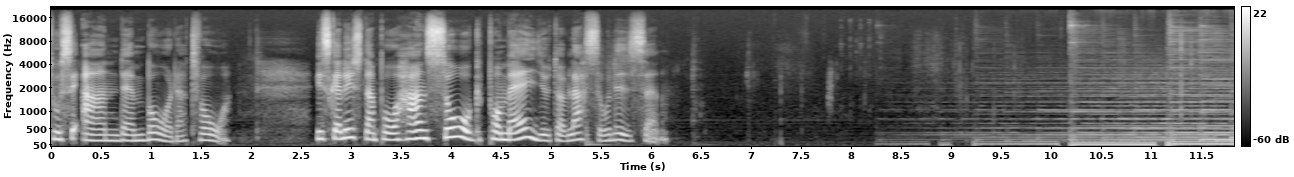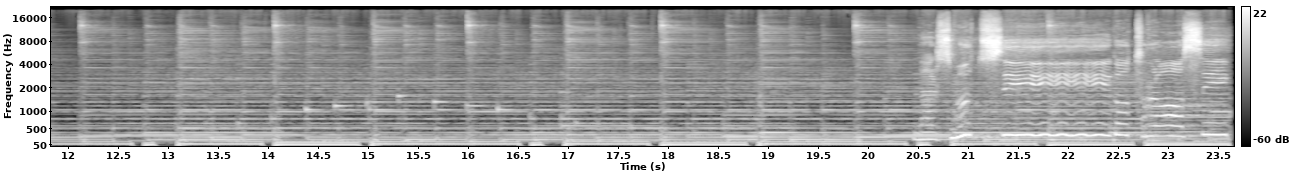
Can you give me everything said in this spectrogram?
tog sig an dem båda två. Vi ska lyssna på Han såg på mig utav Lasse och Lisen. Smutsig och trasig.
